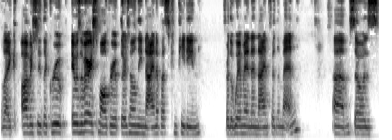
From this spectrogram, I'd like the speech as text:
like obviously the group it was a very small group there's only nine of us competing for the women and nine for the men um, so it was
